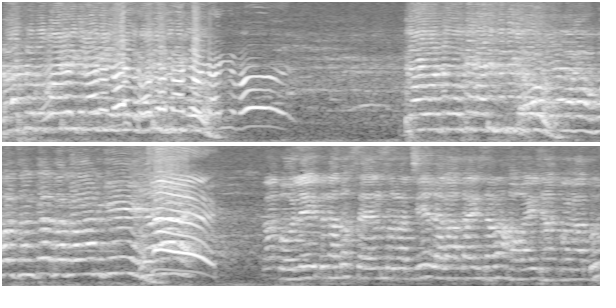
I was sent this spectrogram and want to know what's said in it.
रास्ते दो गाड़ी के लिए गाड़ी सीधी करो जाएँगे भाई ड्राइवर से बोल के गाड़ी सीधी करो बोल शंकर भगवान की। जय। बोले इतना तो सेंस होना चाहिए। लगातार इस समय हवाई जहाज़ बना दो।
